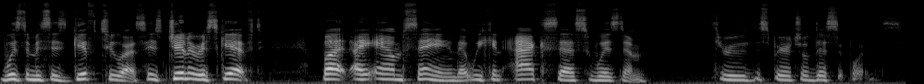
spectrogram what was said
Wisdom is His gift to us, His generous gift. But I am saying that we can access wisdom through the spiritual disciplines.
